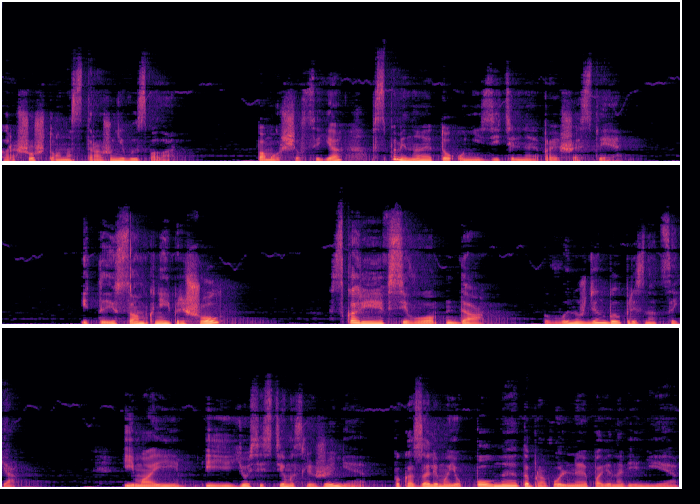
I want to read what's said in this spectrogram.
Хорошо, что она стражу не вызвала. Поморщился я, вспоминая то унизительное происшествие. И ты сам к ней пришел? Скорее всего, да. Вынужден был признаться я. И мои, и ее системы слежения показали мое полное добровольное повиновение.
